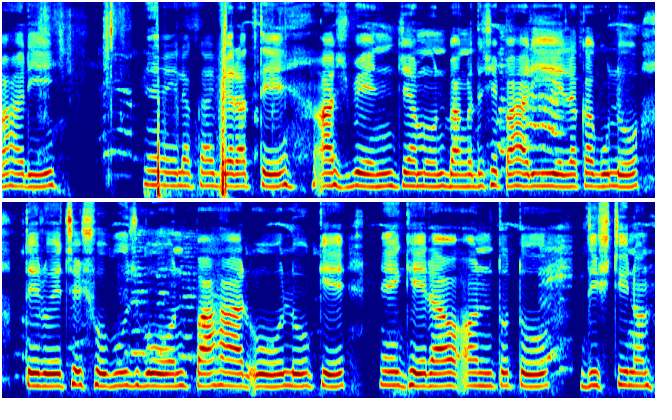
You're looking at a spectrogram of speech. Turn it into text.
পাহাড়ি এলাকায় বেড়াতে আসবেন। যেমন বাংলাদেশে পাহাড়ি এলাকাগুলোতে রয়েছে সবুজ বন, পাহাড় ও লোকে ঘেরা অন্তত দৃষ্টি নন-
